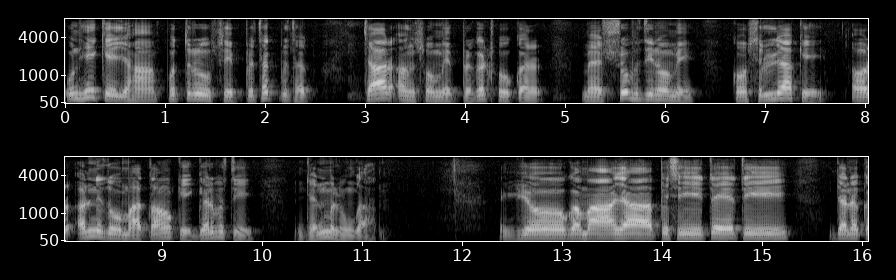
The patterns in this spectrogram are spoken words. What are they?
उन्हीं के यहाँ पुत्र रूप से पृथक पृथक चार अंशों में प्रकट होकर मैं शुभ दिनों में कौशल्या के और अन्य दो माताओं के गर्भ से जन्म लूँगा। योग माया पिशीतेति जनक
